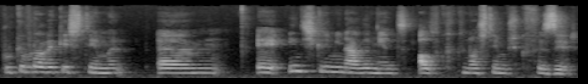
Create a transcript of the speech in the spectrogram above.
porque a verdade é que este tema um, é indiscriminadamente algo que nós temos que fazer.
